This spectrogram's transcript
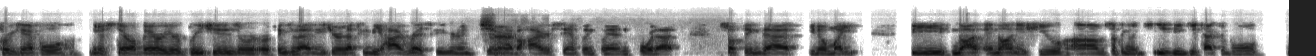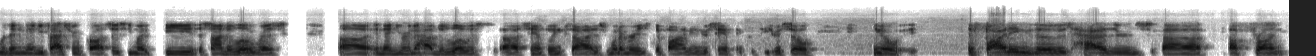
for example, you know, sterile barrier breaches or, or things of that nature, that's going to be a high risk. You're going to have a higher sampling plan for that. Something that, you know, might be not a non-issue, um, something that's easily detectable within the manufacturing process, you might be assigned a low risk, uh, and then you're going to have the lowest uh, sampling size, whatever is defined in your sampling procedure. So, you know, defining those hazards uh, upfront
